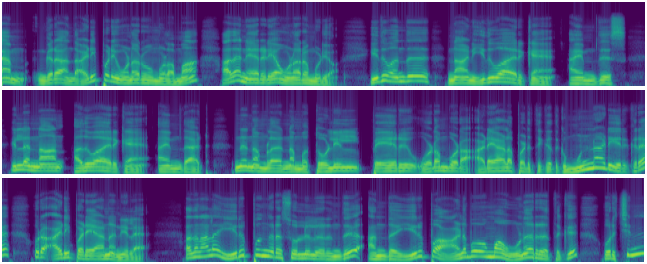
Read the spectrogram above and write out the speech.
ஆம்ங்கிற அந்த அடிப்படை உணர்வு மூலமா அதை நேரடியா உணர முடியும். இது வந்து நான் இதுவா இருக்கேன் ஐ எம் திஸ் இல்ல நான் அதுவா இருக்கேன் ஐ எம் தட்னு நம்மள நம்ம தொழில் பேரு உடம்போட அடையாளப்படுத்திக்கிறதுக்கு முன்னாடி இருக்கிற ஒரு அடிப்படையான நிலை. அதனால இருப்புங்கிற சொல்லிலிருந்து அந்த இருப்பை அனுபவமா உணர்றதுக்கு ஒரு சின்ன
